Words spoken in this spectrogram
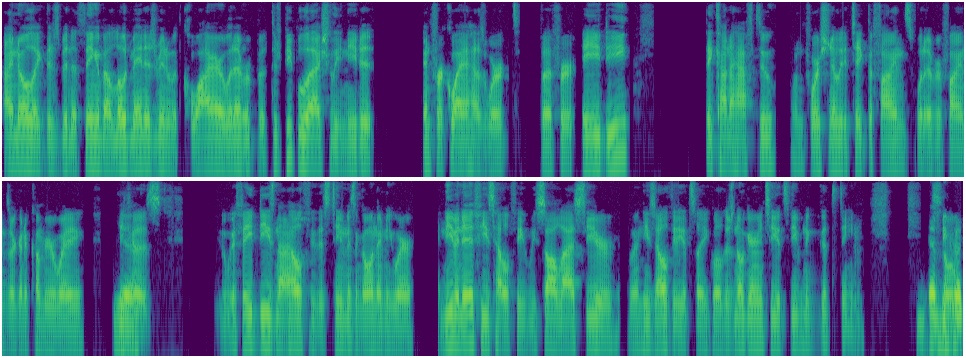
I know like there's been a thing about load management with Kawhi or whatever, but there's people who actually need it, and for Kawhi it has worked, but for AD, they kind of have to unfortunately take the fines, whatever fines are going to come your way, Yeah. because if AD is not healthy, this team isn't going anywhere. And even if he's healthy, we saw last year when he's healthy, it's like, well, there's no guarantee it's even a good team. Yeah, So because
